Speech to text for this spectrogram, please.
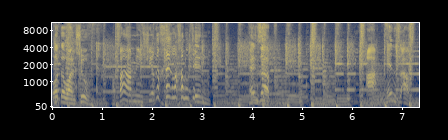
אוטוואן, שוב. הפעם עם שיר אחר לחלוטין. hands up! אה, hands up!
